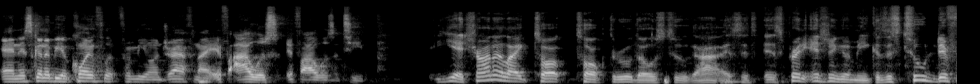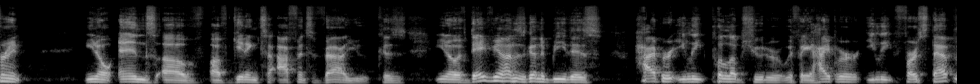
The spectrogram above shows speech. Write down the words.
and it's going to be a coin flip for me on draft night if I was if I was a team yeah, trying to like talk talk through those two guys, it's it's pretty interesting to me because it's two different, you know, ends of of getting to offensive value. Because you know, if Davion is going to be this hyper elite pull up shooter with a hyper elite first step,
